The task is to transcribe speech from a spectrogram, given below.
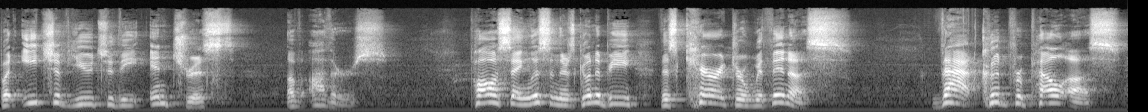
but each of you to the interest of others. Paul is saying, listen, there's going to be this character within us that could propel us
